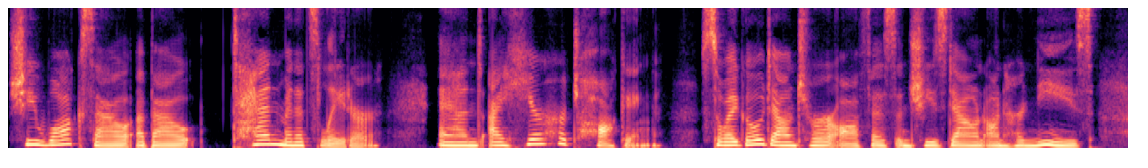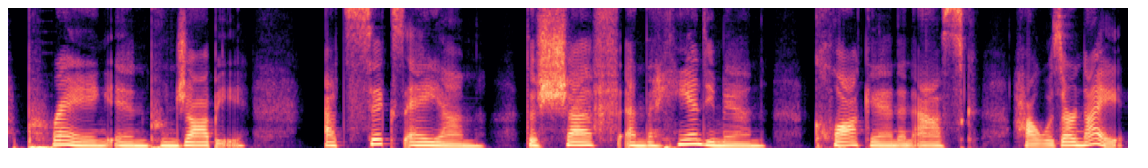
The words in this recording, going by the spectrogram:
She walks out about 10 minutes later and I hear her talking. So I go down to her office and she's down on her knees praying in Punjabi. At 6 a.m., the chef and the handyman clock in and ask, How was our night?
